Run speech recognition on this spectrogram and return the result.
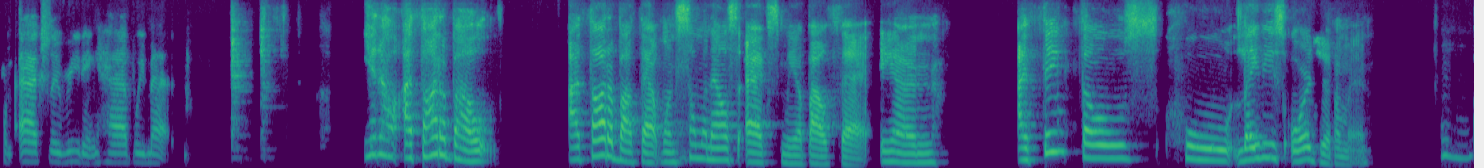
from actually reading Have We Met? You know, I thought about I thought about that when someone else asked me about that. And I think those who, ladies or gentlemen, Mhm.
